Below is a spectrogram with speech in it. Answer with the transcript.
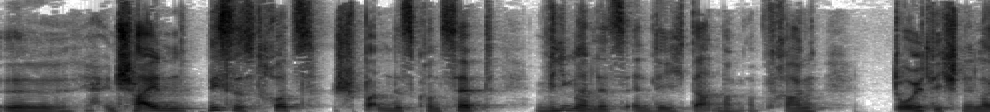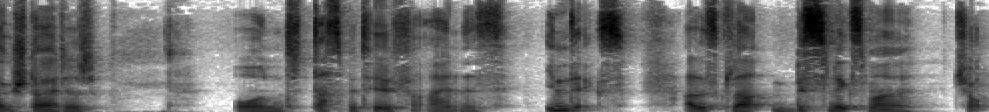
äh, ja, entscheiden. Nichtsdestotrotz spannendes Konzept, wie man letztendlich Datenbankabfragen deutlich schneller gestaltet und das mit Hilfe eines Index. Alles klar, bis zum nächsten Mal. Ciao.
